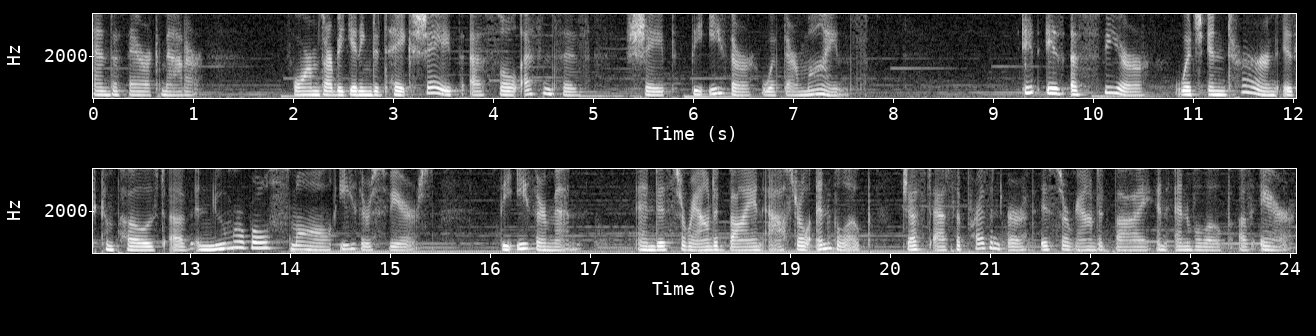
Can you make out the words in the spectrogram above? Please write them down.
and etheric matter. Forms are beginning to take shape as soul essences shape the ether with their minds. It is a sphere which in turn is composed of innumerable small ether spheres, the ether men, and is surrounded by an astral envelope, just as the present Earth is surrounded by an envelope of air.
